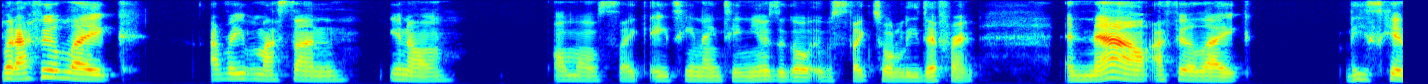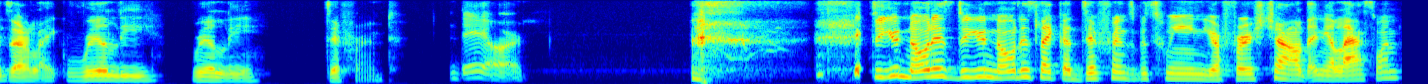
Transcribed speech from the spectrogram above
but I feel like I raised my son, you know, almost like 18, 19 years ago. It was like totally different. And now I feel like these kids are like really, really different. They are. do you notice? Do you notice like a difference between your first child and your last one?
